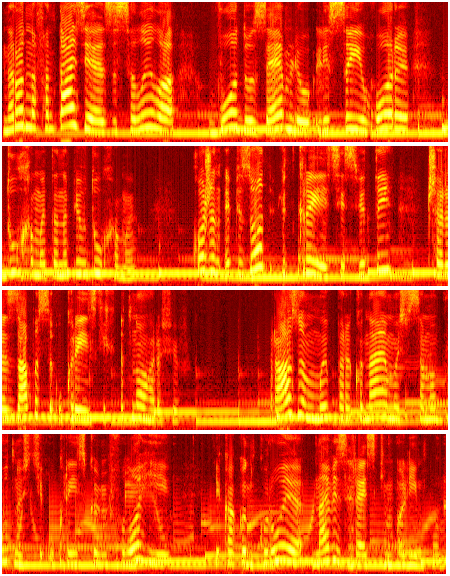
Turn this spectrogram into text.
Народна фантазія заселила воду, землю, ліси і гори духами та напівдухами. Кожен епізод відкриє ці світи через записи українських етнографів. Разом ми переконаємось в самобутності української міфології, яка конкурує навіть з грецьким Олімпом.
